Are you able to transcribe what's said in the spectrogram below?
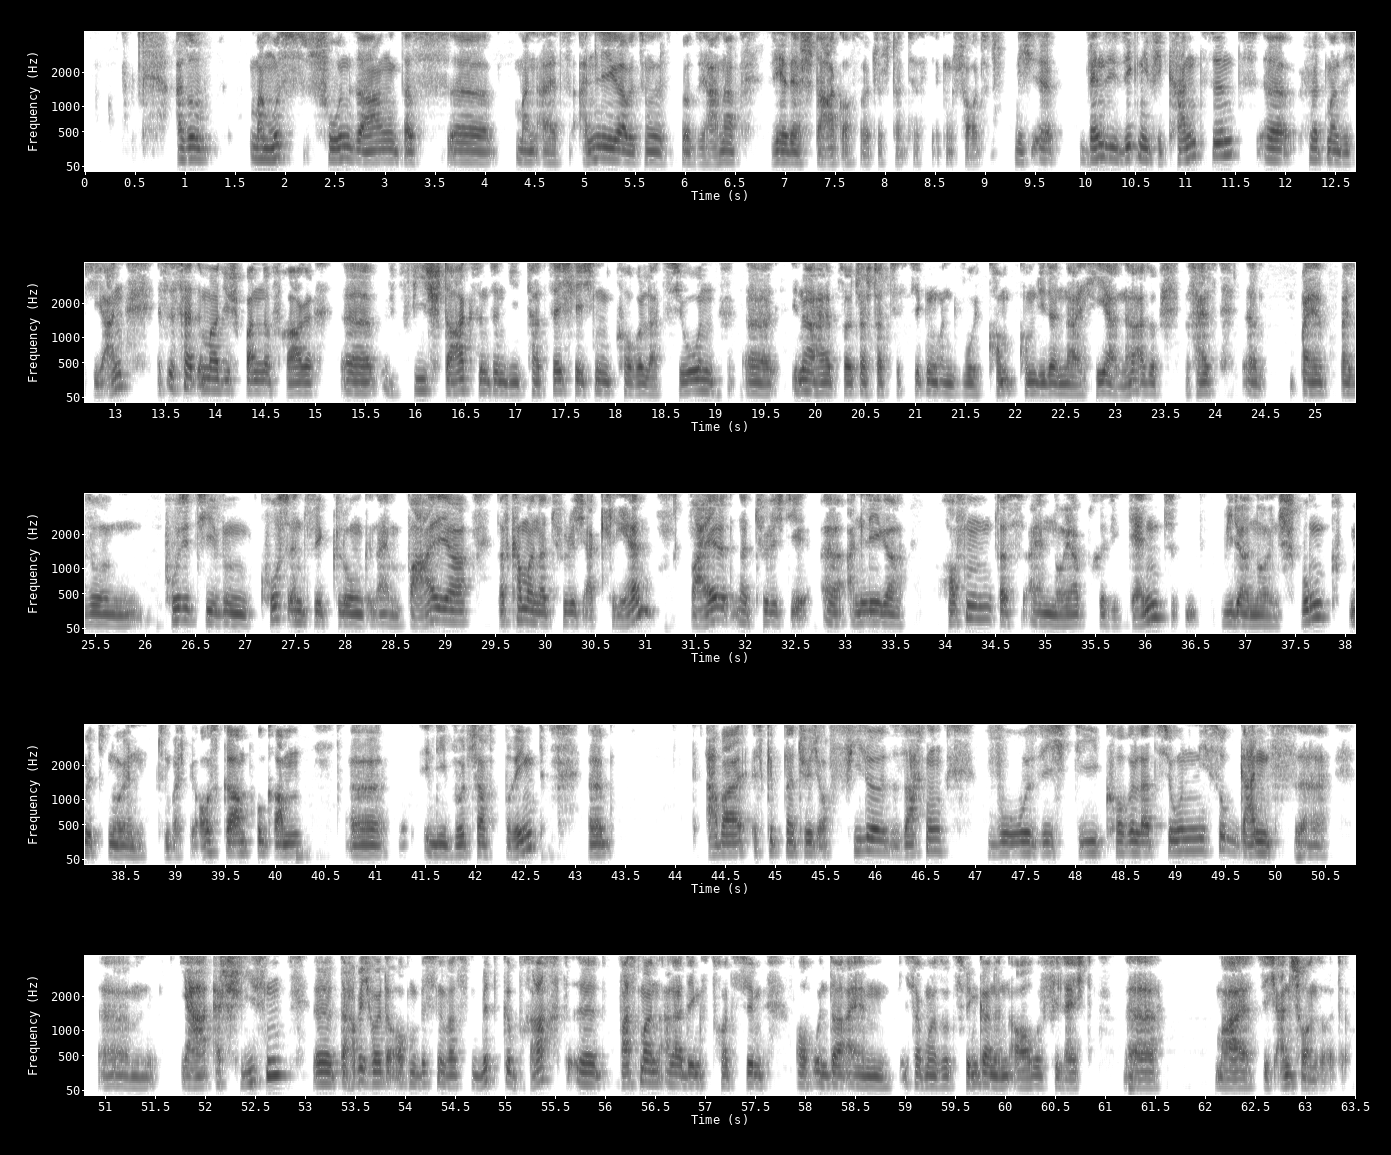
Also man muss schon sagen, dass äh, man als Anleger bzw. Börsianer sehr, sehr stark auf solche Statistiken schaut. Nicht, äh, wenn sie signifikant sind, äh, hört man sich die an. Es ist halt immer die spannende Frage, äh, wie stark sind denn die tatsächlichen Korrelationen äh, innerhalb solcher Statistiken und wo komm, kommen die denn daher? Ne? Also das heißt, äh, bei, bei so einem positiven Kursentwicklung in einem Wahljahr, das kann man natürlich erklären, weil natürlich die äh, Anleger hoffen, dass ein neuer Präsident wieder neuen Schwung mit neuen zum Beispiel Ausgabenprogrammen äh, in die Wirtschaft bringt. Äh, aber es gibt natürlich auch viele Sachen, wo sich die Korrelationen nicht so ganz äh, ähm, ja, erschließen. Äh, da habe ich heute auch ein bisschen was mitgebracht, äh, was man allerdings trotzdem auch unter einem, ich sag mal so zwinkernden Auge vielleicht äh, mal sich anschauen sollte.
